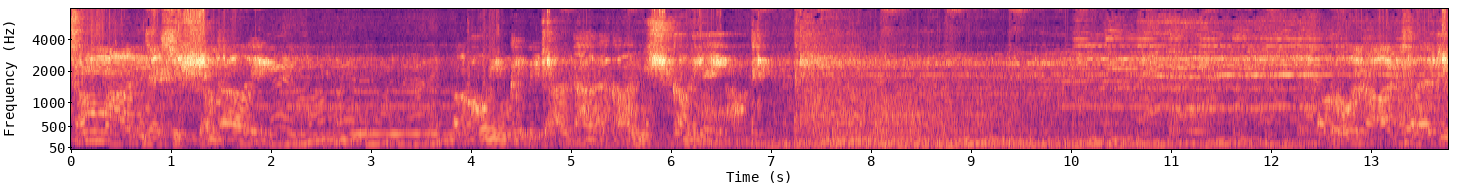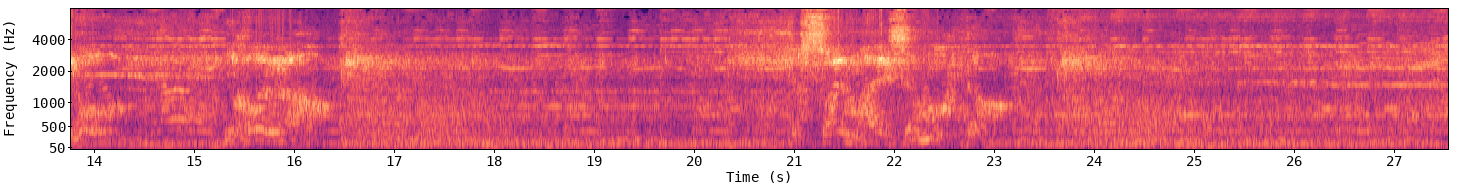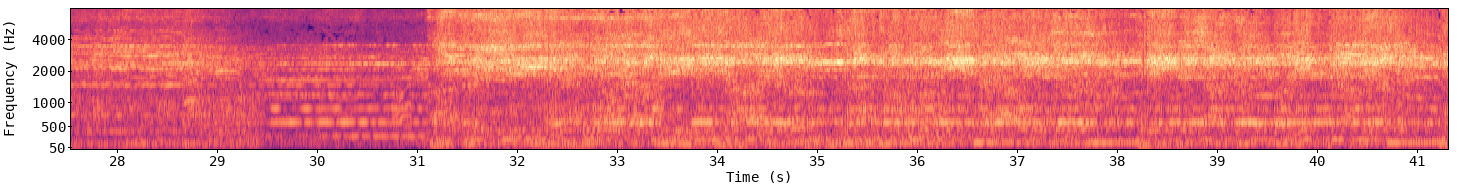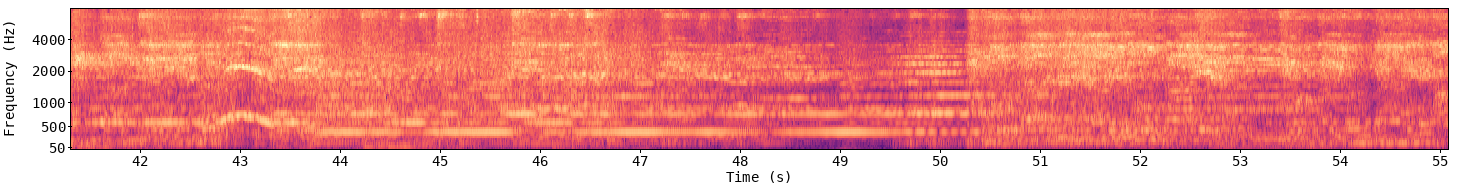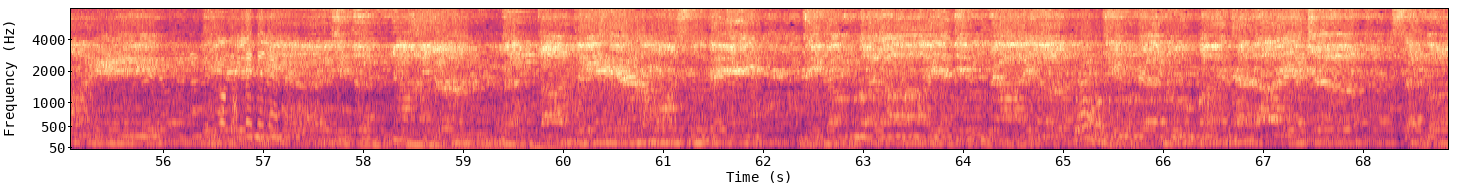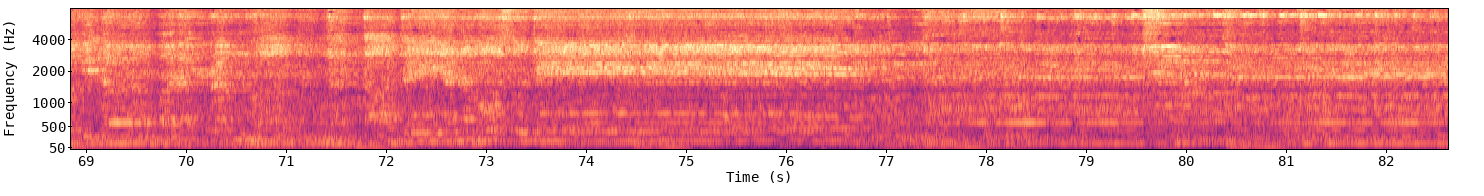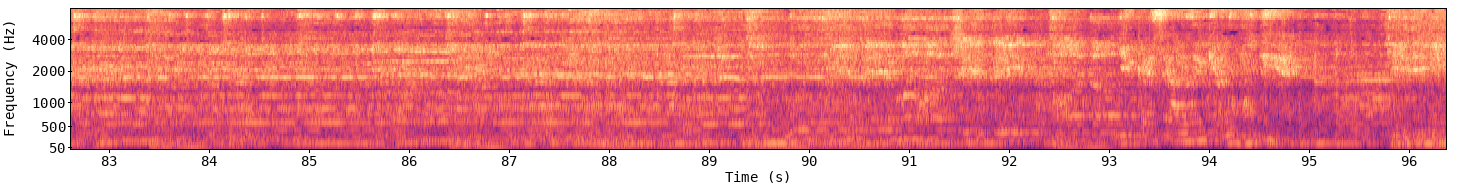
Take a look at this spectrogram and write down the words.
सम्मान जैसी शब्दावली। अखोरियों की विचारधारा का अंश कभी नहीं होती। अघोर का अर्थ है कि वो घोर ना हो। जो स्वयं भय से मुक्त हो। ै दिव्या I like it.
